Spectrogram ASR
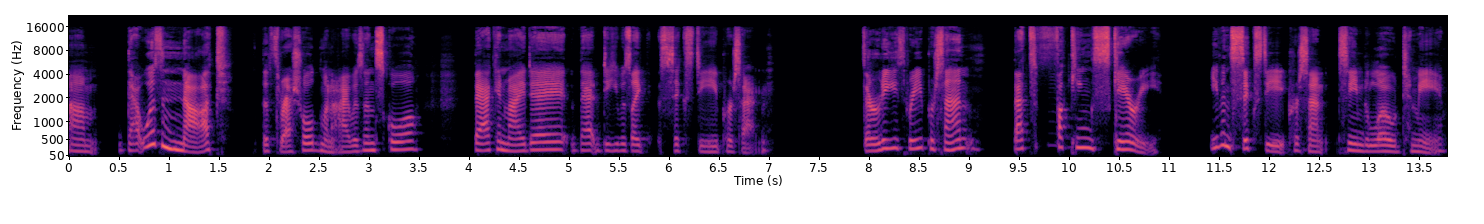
Um, that was not the threshold when I was in school. Back in my day, that D was like 60%. 33%? That's fucking scary. Even 68% seemed low to me,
